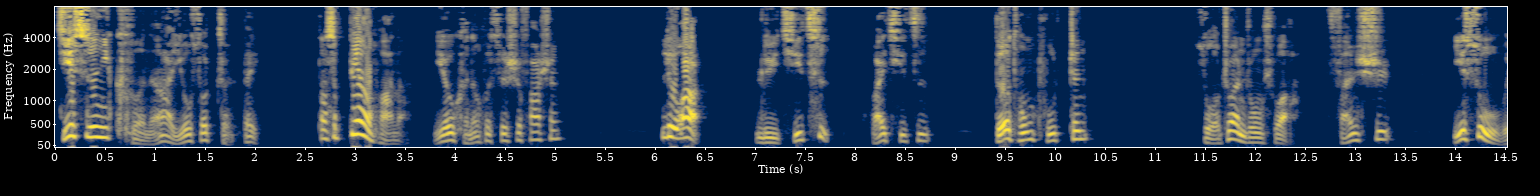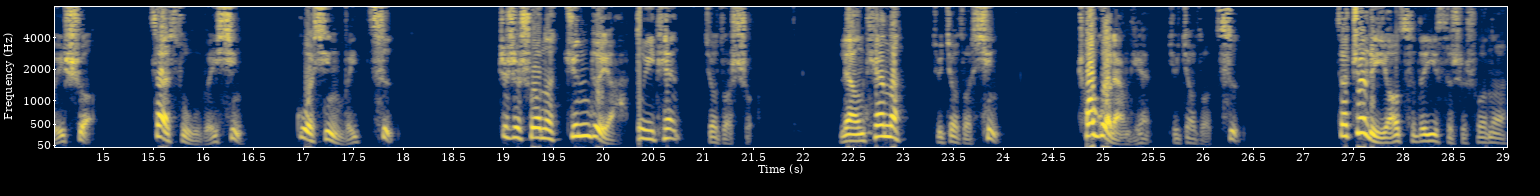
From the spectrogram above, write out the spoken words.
即使你可能啊有所准备。但是变化呢，也有可能会随时发生。六二，履其次，怀其资，得同仆真。左传中说啊，凡师一素为社，再素为信，过信为次。这是说呢，军队啊，住一天叫做舍，两天呢就叫做信，超过两天就叫做次。在这里爻辞的意思是说呢，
